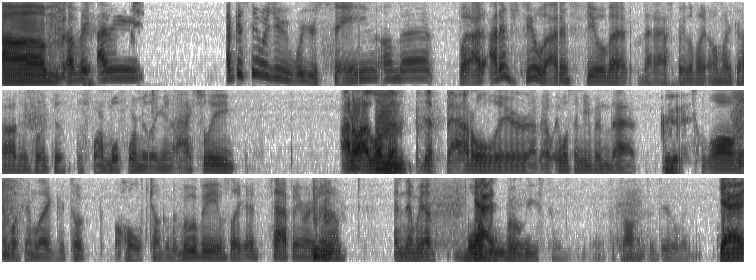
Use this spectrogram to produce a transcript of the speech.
Um, I mean, I mean, I can see what you what you're saying on that, but I, I didn't feel I didn't feel that that aspect of like, oh my god, this is like this the Marvel formula again. I actually, I don't. know, I love that hmm. that battle there. It wasn't even that Yeah. too long. It wasn't like it took a whole chunk of the movie. It was like it's happening right mm-hmm. now, and then we have more Yeah, movies to you know, to talk to do. And yeah,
